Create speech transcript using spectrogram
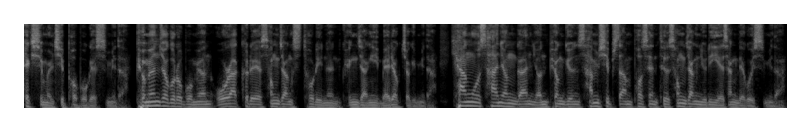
핵심을 짚어보겠습니다. 표면적으로 보면 오라클의 성장 스토리는 굉장히 매력적입니다. 향후 4년간 연평균 33% 성장률이 예상되고 있습니다.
